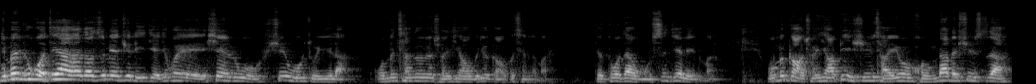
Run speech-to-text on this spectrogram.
你们如果这样按照字面去理解，就会陷入虚无主义了。我们禅宗的传销不就搞不成了吗？就堕在无世界里了嘛。我们搞传销必须采用宏大的叙事啊，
